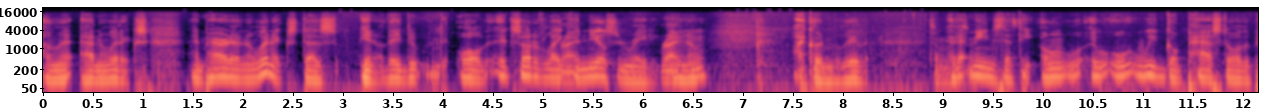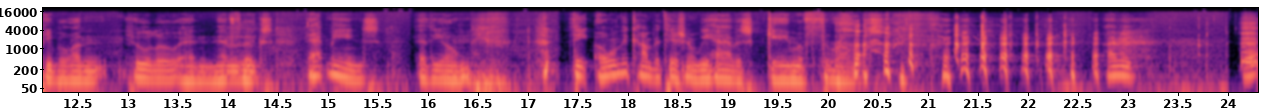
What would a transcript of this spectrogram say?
Analytics. And Parrot Analytics does, you know, they do all. It's sort of like the Nielsen rating, Right. You know, mm-hmm. I couldn't believe it. That means that the only we go past all the people on Hulu and mm-hmm. Netflix. That means that the only the only competition we have is Game of Thrones. I mean, all,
